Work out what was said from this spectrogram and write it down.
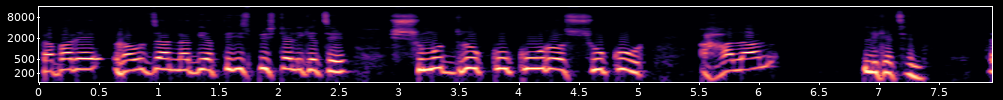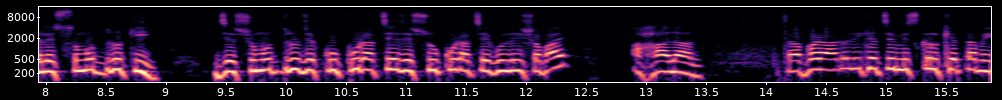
তারপরে রৌজা নাদিয়া তিরিশ পৃষ্ঠা লিখেছে, সমুদ্র, কুকুর ও শুকুর হালাল লিখেছেন। তাহলে সমুদ্র কি? যে সমুদ্র, যে কুকুর আছে, যে শুকুর আছে, এগুলি সবাই হালাল। তারপরে আরও লিখেছে মিসকল খেতামে।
